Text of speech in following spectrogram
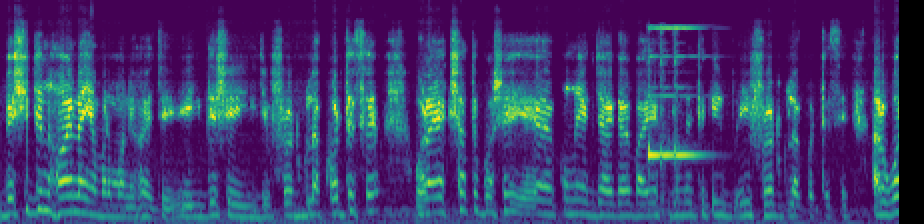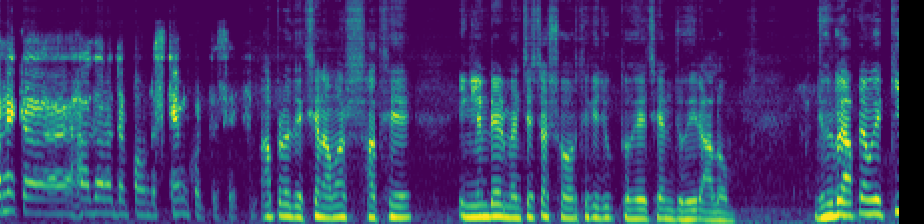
বেশি দিন হয় নাই আমার মনে হয় যে এই দেশে এই যে ফ্রডগুলা করতেছে। ওরা একসাথে বসে কোনো এক জায়গায় বা এক রুমে থেকে এই- ফ্রডগুলা করতেছে। আর অনেক হাজার হাজার পাউন্ড স্ক্যাম করতেছে। আপনারা দেখছেন আমার সাথে ইংল্যান্ডের ম্যানচেস্টার শহর থেকে যুক্ত হয়েছেন জহির আলম। জহির ভাই, আপনি আমাকে কি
